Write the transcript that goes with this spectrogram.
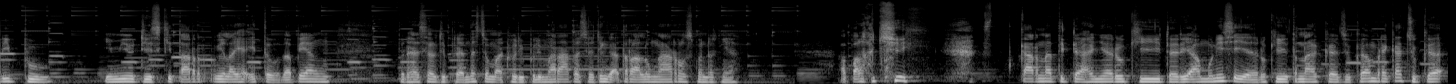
ribu IMU di sekitar wilayah itu. Tapi yang berhasil diberantas cuma 2500 jadi nggak terlalu ngaruh sebenarnya. Apalagi karena tidak hanya rugi dari amunisi ya rugi tenaga juga mereka juga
